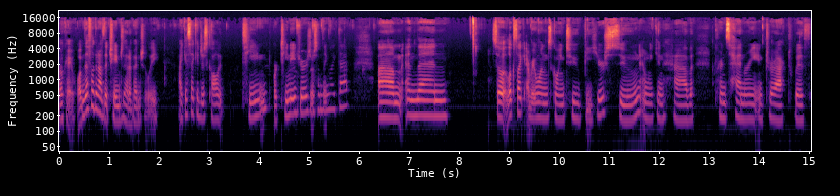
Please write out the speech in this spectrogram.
Okay, well, I'm definitely gonna have to change that eventually. I guess I could just call it teen or teenagers or something like that. Um, and then, so it looks like everyone's going to be here soon, and we can have Prince Henry interact with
